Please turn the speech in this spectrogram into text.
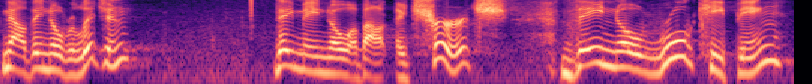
Now, they know religion, they may know about a church, they know rule keeping,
